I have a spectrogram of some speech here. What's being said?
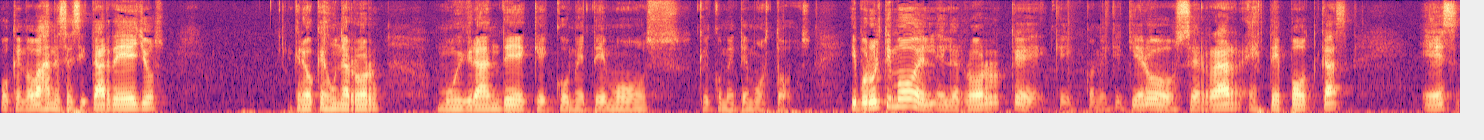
o que no vas a necesitar de ellos, creo que es un error muy grande que cometemos que cometemos todos. Y por último, el, error que, con el que quiero cerrar este podcast es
